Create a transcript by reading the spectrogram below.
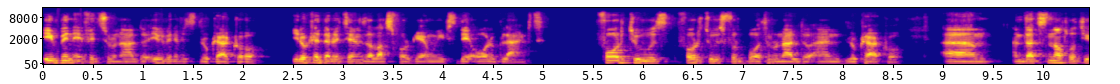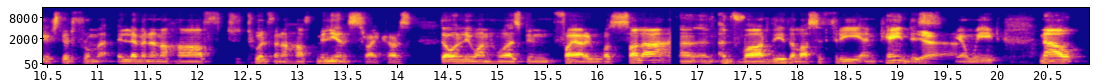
even if it's Ronaldo, even if it's Lukaku, you look at the returns the last four game weeks, they all blanked. Four twos, four twos for both Ronaldo and Lukaku. Um, and that's not what you expect from 11 and a half to 12 and a half million strikers. The only one who has been firing was Salah and, and, Vardy the last three and Kane this yeah. week. Now,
